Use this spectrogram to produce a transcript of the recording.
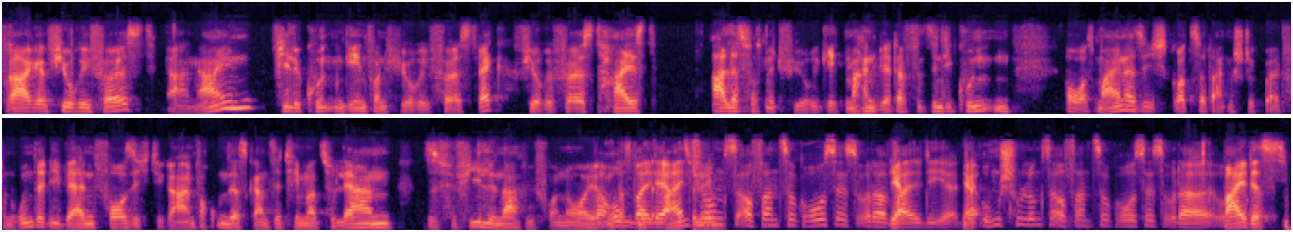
Frage Fury First? Ja, nein. Viele Kunden gehen von Fury First weg. Fury First heißt, alles, was mit Fury geht, machen wir. Dafür sind die Kunden auch aus meiner Sicht Gott sei Dank ein Stück weit von runter. Die werden vorsichtiger, einfach um das ganze Thema zu lernen. Das ist für viele nach wie vor neu. Warum? weil der Einführungsaufwand so groß ist oder ja, weil die, der ja. Umschulungsaufwand so groß ist? Oder, oder Beides.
